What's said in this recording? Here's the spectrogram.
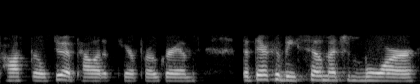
hospitals do have palliative care programs, but there could be so much more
